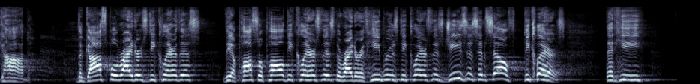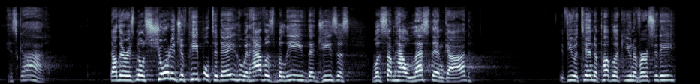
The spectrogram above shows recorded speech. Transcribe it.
God. The gospel writers declare this. The apostle Paul declares this. The writer of Hebrews declares this. Jesus himself declares that he is God. Now, there is no shortage of people today who would have us believe that Jesus was somehow less than God. If you attend a public university,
